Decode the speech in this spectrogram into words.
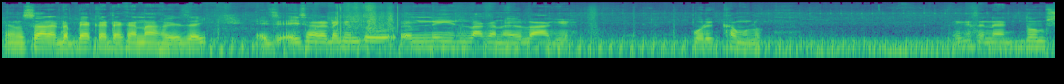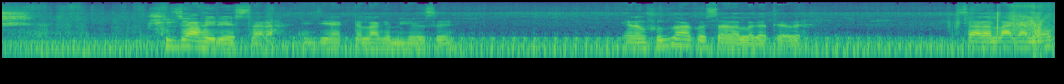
যেন চারাটা বেকা টেকা না হয়ে যায়। এই যে এই চারাটা কিন্তু এমনি লাগানো হলো আগে, পরীক্ষামূলক। ঠিক আছে না? একদম সোজা হয়ে রয়েছে চারা এই যে একটা লাগানো হয়েছে। এরকম সোজা করে চারা লাগাতে হবে? চারা লাগানোর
